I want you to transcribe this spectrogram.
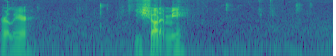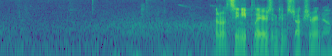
earlier. He shot at me. I don't see any players in construction right now.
